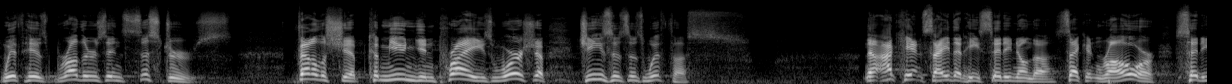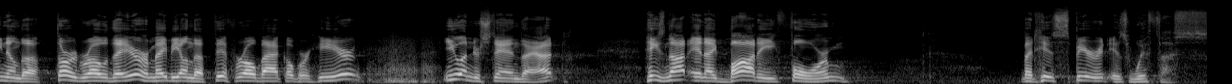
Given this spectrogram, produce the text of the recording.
with his brothers and sisters. Fellowship, communion, praise, worship. Jesus is with us. Now, I can't say that he's sitting on the second row or sitting on the third row there or maybe on the fifth row back over here. You understand that. He's not in a body form but His Spirit is with us.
